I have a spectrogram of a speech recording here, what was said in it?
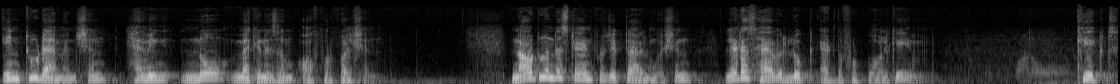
in two dimension having no mechanism of propulsion. Now to understand projectile motion, let us have a look at the football game. Kicked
